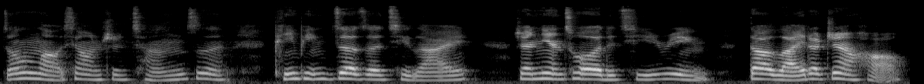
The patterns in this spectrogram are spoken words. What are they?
总老像是橙字，平平仄仄起来，这念错的奇韵倒来的正好。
